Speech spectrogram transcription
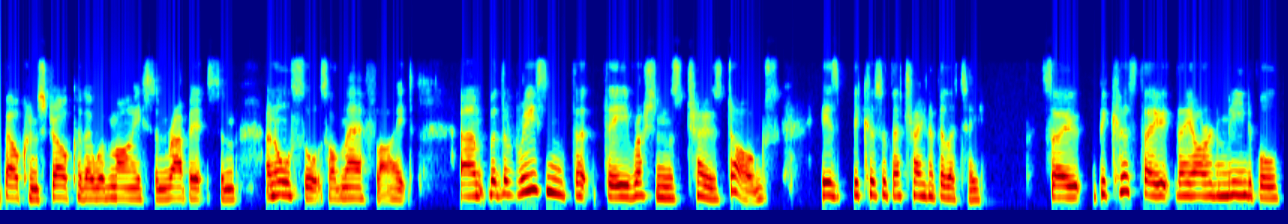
Belka and Strelka, there were mice and rabbits and, and all sorts on their flight. Um, but the reason that the Russians chose dogs is because of their trainability. So because they, they are an amenable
